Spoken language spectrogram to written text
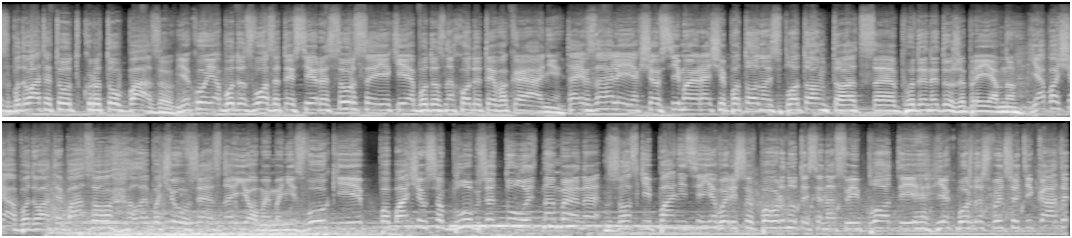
збудувати тут круту базу, в яку я буду звозити всі ресурси, які я буду знаходити в океані. Та й взагалі, якщо всі мої речі потонуть з плотом, то це буде не дуже приємно. Я почав будувати базу, але почув вже знайомий мені звук і побачив, що блуб вже тулить на мене. В жорсткій паніці я вирішив повернутися на свій плот і як можна швидше тікати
